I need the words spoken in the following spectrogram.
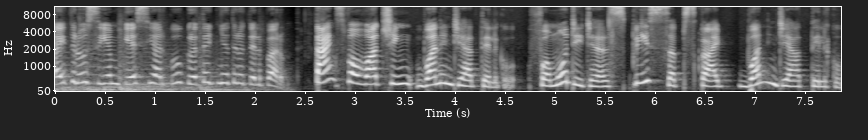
రైతులు సీఎం కేసీఆర్కు కృతజ్ఞతలు తెలిపారు. Thanks for watching one India Telugu for more details please subscribe one India Telugu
